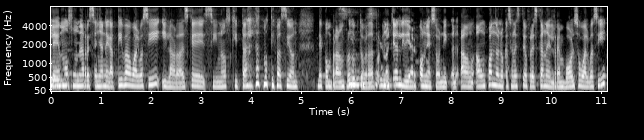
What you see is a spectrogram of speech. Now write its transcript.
leemos una reseña negativa o algo así y la verdad es que sí nos quita la motivación de comprar un producto, ¿verdad? Porque no quieres lidiar con eso, ni aun, cuando en ocasiones te ofrezcan el reembolso o algo así,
